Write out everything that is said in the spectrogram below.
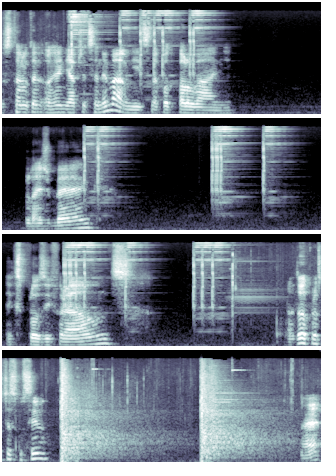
dostanu ten oheň? Já přece nemám nic na podpalování. Flashbang. Explosive rounds. A to prostě zkusím. Ne.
